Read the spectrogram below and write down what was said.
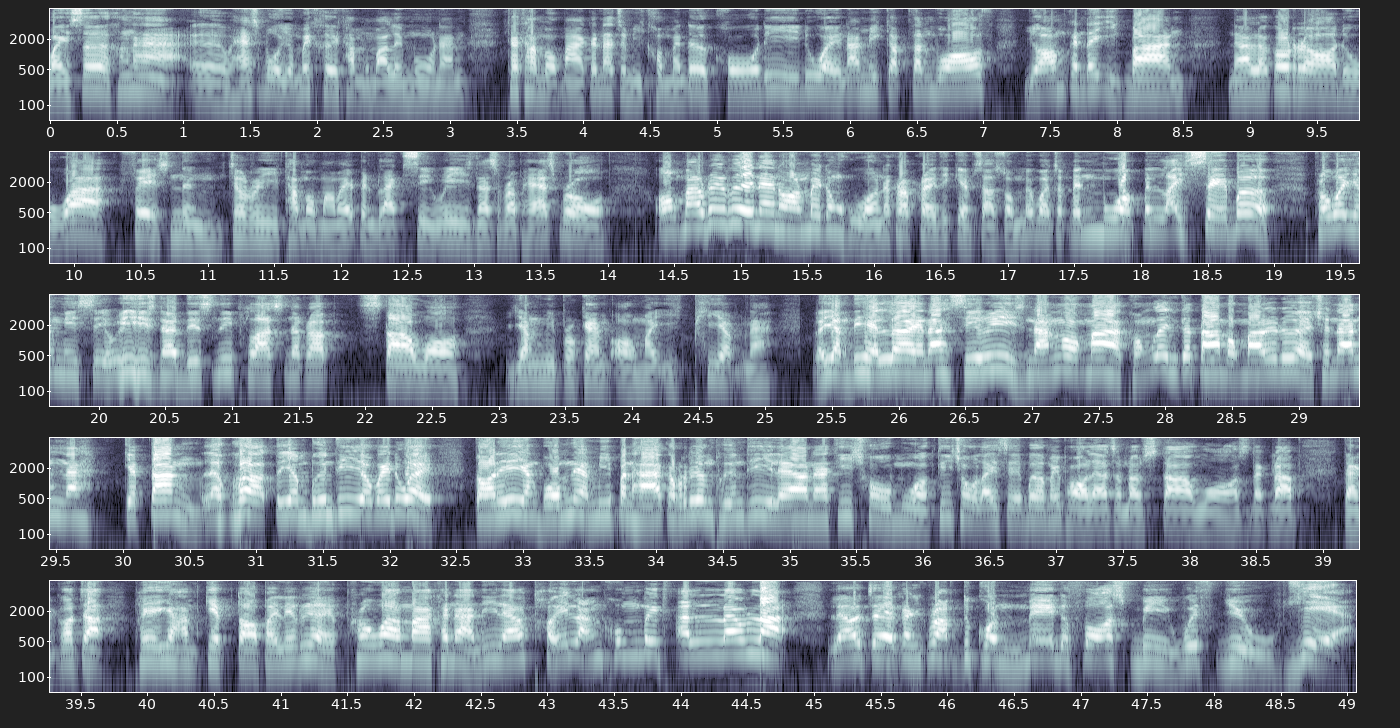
ไวเซอร์ข้างหน้าเออแฮชโบยังไม่เคยทำออกมาเลยโมนั้น ถ้าทำออกมาก็น่าจะมีคอมมานเดอร์โคดี้ด้วยนะ มีกับตันวอลส์ย้อมกันได้อีกบานนะแล้วก็รอดูว่าเฟสหนึ่งจะรีทำออกมาไหมเป็น Black Series นะสำหรับ Hasbro ออกมาเรื่อยๆ แน่นอนไม่ต้องห่วงนะครับ ใครที่เก็บสะสมไม่ว่าจะเป็นหมวกเป็นไลท์เซเบอร์เพราะว่ายังมีซีรีส์นะ Disney Plus นะครับ Star Wars ยังมีโปรแกรมออกมาอีกเพียบนะ และอย่างที่เห็นเลยนะ ซีรีส์หนังออกมาของเล่นก็ตามออกมาเรื่อยๆ ฉะนั้นนะ เก็บตังค์แล้วก็เตรียมพื้นที่เอาไว้ด้วย ตอนนี้อย่างผมเนี่ยมีปัญหากับเรื่องพื้นที่แล้วนะ ที่โชว์หมวกที่โชว์ไลเซเบอร์ไม่พอแล้วสำหรับ Star Wars นะครับ แต่ก็จะพยายามเก็บต่อไปเรื่อยๆ เพราะว่ามาขนาดนี้แล้วถอยหลังคงไม่ทันแล้วล่ะแล้วเจอกันครับทุกคน May the Force be with you yeah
